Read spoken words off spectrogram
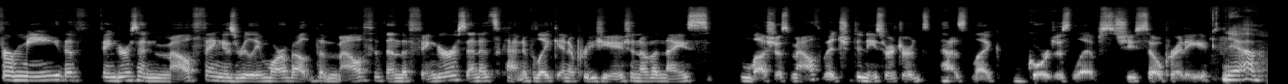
for me, the fingers and mouth thing is really more about the mouth than the fingers. And it's kind of like an appreciation of a nice, luscious mouth, which Denise Richards has like gorgeous lips. She's so pretty. Yeah.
